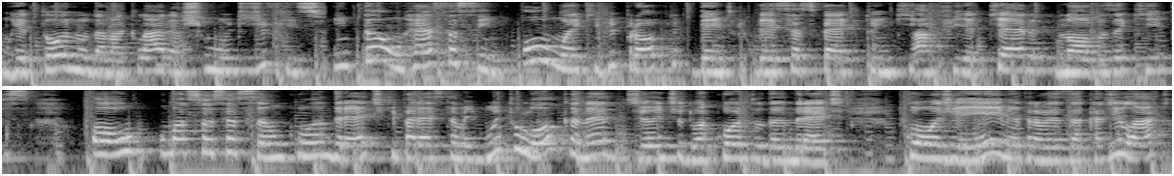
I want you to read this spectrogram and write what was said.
Um retorno da McLaren acho muito difícil. Então, resta assim, ou uma equipe própria, dentro desse aspecto em que a FIA quer novas equipes, ou uma associação com a Andretti, que parece também muito louca, né, diante do acordo da Andretti com a GM, através da Cadillac,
